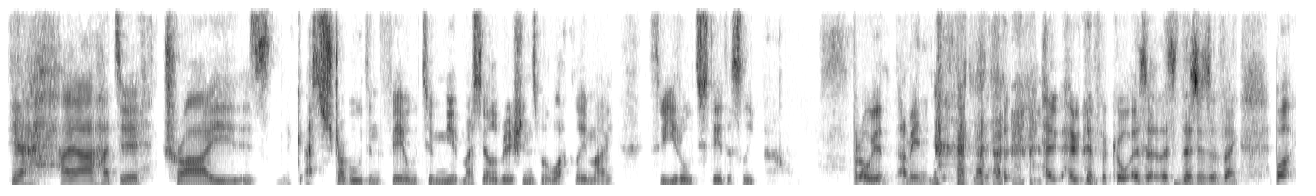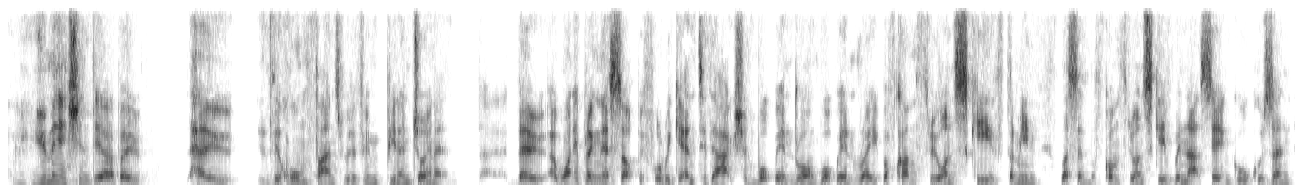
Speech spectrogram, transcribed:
yeah, I, I had to try. Is I struggled and failed to mute my celebrations, but luckily my three-year-old stayed asleep. Brilliant. I mean, how how difficult is it? This this is the thing. But you mentioned there about how the home fans would have been enjoying it. Now, I want to bring this up before we get into the action. What went wrong? What went right? We've come through unscathed. I mean, listen, we've come through unscathed. When that second goal goes in,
